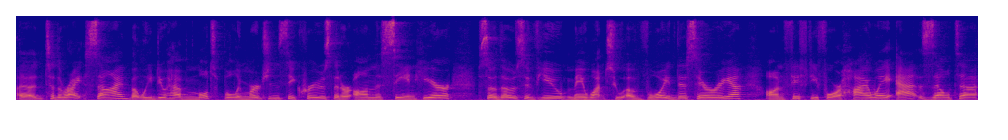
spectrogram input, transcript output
uh, to the right side, but we do have multiple emergency crews that are on the scene here. So those of you may want to avoid this area on 54 Highway at Zelta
